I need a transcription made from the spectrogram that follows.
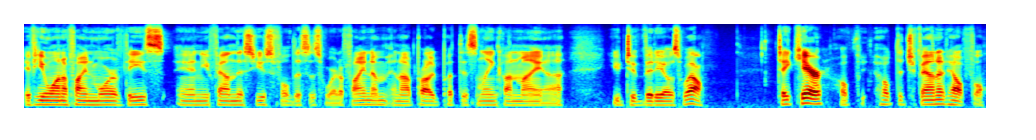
if you want to find more of these and you found this useful, this is where to find them, and I'll probably put this link on my uh, YouTube video as well. Take care. Hope, hope that you found it helpful.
